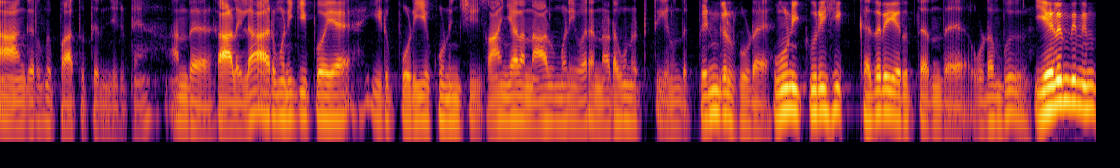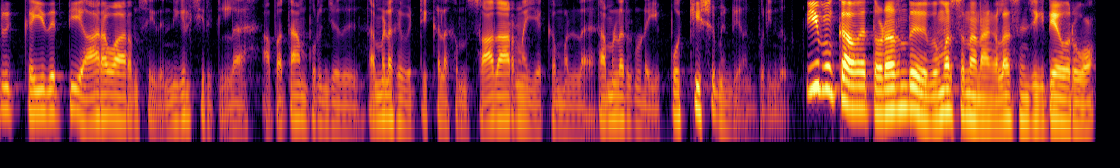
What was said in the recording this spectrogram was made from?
நான் அங்கிருந்து பார்த்து தெரிஞ்சுக்கிட்டேன். அந்த காலையில் ஆறு மணிக்கு போய இடுப்பொடியை குனிஞ்சு சாயங்காலம் நாலு மணி வரை நடவு நட்டுட்டு இருந்த பெண்கள் கூட ஊனி குறுகி கதிரை அறுத்த அந்த உடம்பு எழுந்து நின்று கைதட்டி ஆரவாரம் செய்த நிகழ்ச்சி இருக்குல்ல அப்போ தான் புரிஞ்சது. தமிழக வெற்றிக் கழகம் சாதாரண இயக்கம் அல்ல தமிழர்களுடைய பொக்கிஷம் என்று எனக்கு புரிந்தது. திமுகவை தொடர்ந்து விமர்சனம் நாங்கெல்லாம் செஞ்சுக்கிட்டே வருவோம்.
